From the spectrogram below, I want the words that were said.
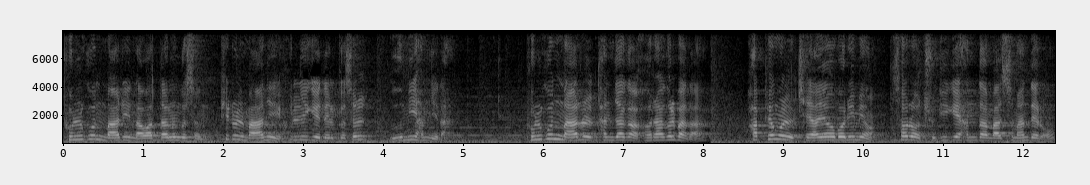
붉은 말이 나왔다는 것은 피를 많이 흘리게 될 것을 의미합니다. 붉은 말을 탄 자가 허락을 받아 화평을 제하여 버리며 서로 죽이게 한다 말씀한 대로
